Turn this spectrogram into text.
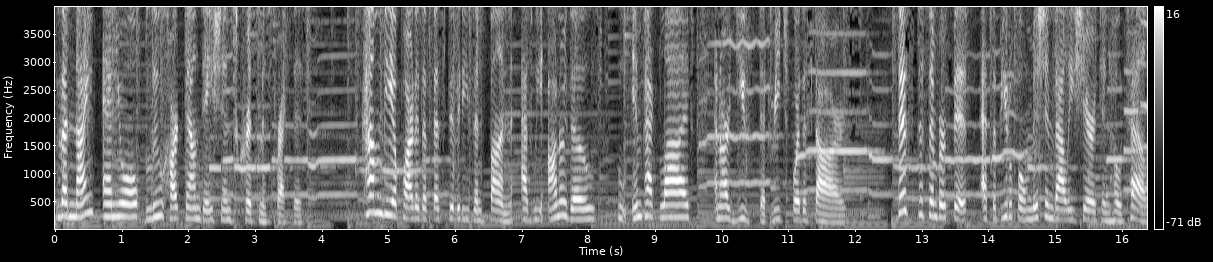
the ninth annual Blue Heart Foundation's Christmas Breakfast. Come be a part of the festivities and fun as we honor those who impact lives and our youth that reach for the stars. This December 5th at the beautiful Mission Valley Sheraton Hotel,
